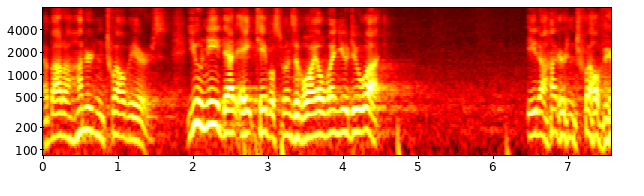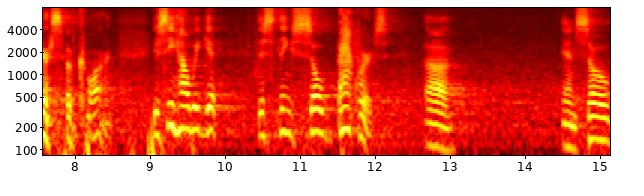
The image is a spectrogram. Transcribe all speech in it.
about 112 years. You need that eight tablespoons of oil when you do what? Eat 112 ears of corn. You see how we get this thing so backwards uh, and so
